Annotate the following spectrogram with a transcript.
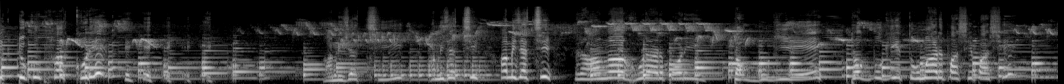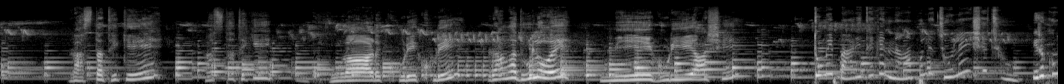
একটুকু ফাঁক করে। আমি যাচ্ছি আমি যাচ্ছি আমি যাচ্ছি রাঙা ঘোড়ার পরে। টকবগিয়ে টকবগিয়ে তোমার পাশে পাশে। রাস্তা থেকে রাস্তা থেকে ঘোড়ার খুঁড়ে খুঁড়ে রাঙা ধুলোয় মেয়ে গুড়িয়ে আসে। তুমি বাড়ি থেকে না বলে চলে এসেছ? এরকম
